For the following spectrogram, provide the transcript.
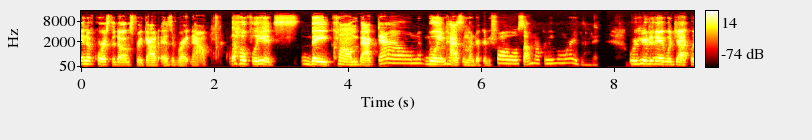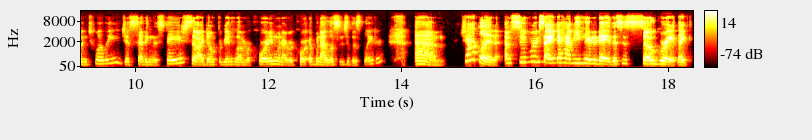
And of course, the dogs freak out as of right now. Hopefully, it's they calm back down. William has them under control, so I'm not going to even worry about it. We're here today with Jacqueline Twillie, just setting the stage so I don't forget who I'm recording when I record when I listen to this later. Um, Jacqueline, I'm super excited to have you here today. This is so great. Like,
